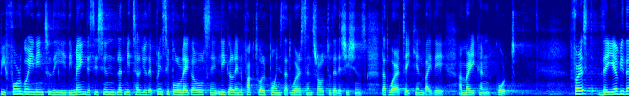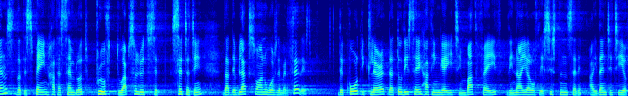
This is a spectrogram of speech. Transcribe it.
before going into the, the main decision, let me tell you the principal legal, eh, legal and factual points that were central to the decisions that were taken by the American court. First, the evidence that Spain had assembled proved to absolute certainty that the Black Swan was the Mercedes. The court declared that Odyssey had engaged in bad faith denial of the existence and identity of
